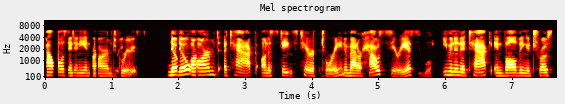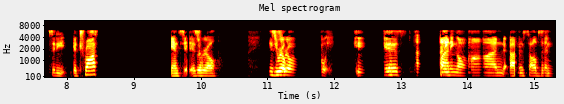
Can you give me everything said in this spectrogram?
Palestinian armed groups. No, no armed attack on a state's territory, no matter how serious, even an attack involving atrocity, atrocity against Israel. Israel is planning on uh, themselves, and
